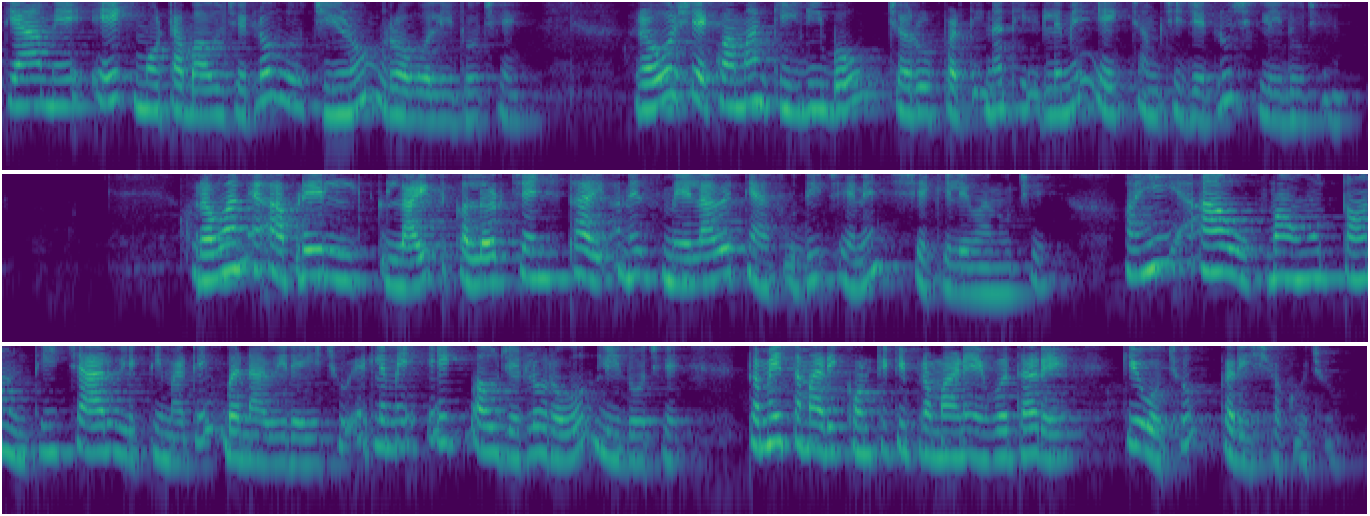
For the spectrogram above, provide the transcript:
ત્યાં મેં એક મોટા બાઉલ જેટલો ઝીણો રવો લીધો છે. રવો શેકવામાં ઘીની બહુ જરૂર પડતી નથી એટલે મેં એક ચમચી જેટલું જ લીધું છે. રવાને આપણે લાઇટ કલર ચેન્જ થાય અને સ્મેલ આવે ત્યાં સુધી છે એને શેકી લેવાનું છે. અહીં આ ઉપમા હું ત્રણથી ચાર વ્યક્તિ માટે બનાવી રહી છું એટલે મેં એક બાઉલ જેટલો રવો લીધો છે. તમે તમારી ક્વોન્ટિટી પ્રમાણે વધારે કે ઓછો કરી શકો છો.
